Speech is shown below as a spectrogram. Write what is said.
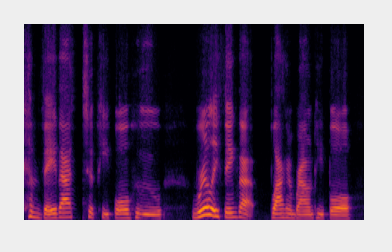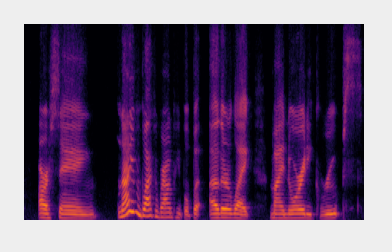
convey that to people who really think that black and brown people are saying not even black and brown people but other like minority groups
